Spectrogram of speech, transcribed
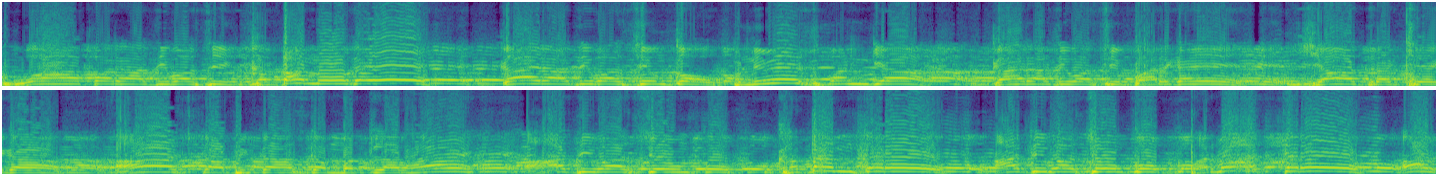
वहाँ पर आदिवासी खत्म हो गए। गैर आदिवासियों का उपनिवेश बन गया। गैर आदिवासी भर गए। याद रखिएगा, आज का विकास का मतलब है, आदिवासियों को खत्म करो, आदिवासियों को बर्बाद करो और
